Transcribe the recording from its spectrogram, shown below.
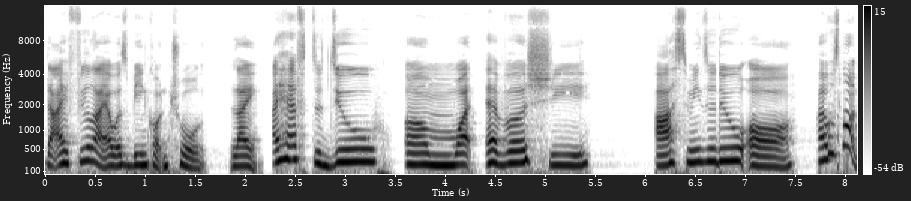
that I feel like I was being controlled. Like I have to do um whatever she asked me to do or I was not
